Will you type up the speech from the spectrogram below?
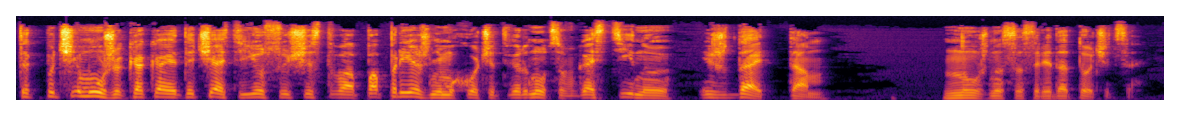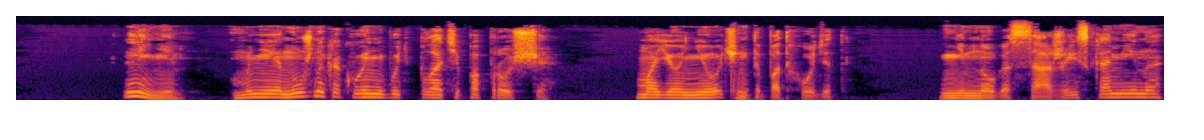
Так почему же какая-то часть ее существа по-прежнему хочет вернуться в гостиную и ждать там? Нужно сосредоточиться. Лини, мне нужно какое-нибудь платье попроще. Мое не очень-то подходит. Немного сажи из камина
